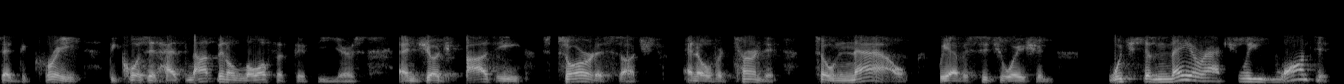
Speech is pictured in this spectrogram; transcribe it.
said decree because it has not been a law for 50 years. And Judge Ozzi saw it as such and overturned it. So now we have a situation which the mayor actually wanted.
